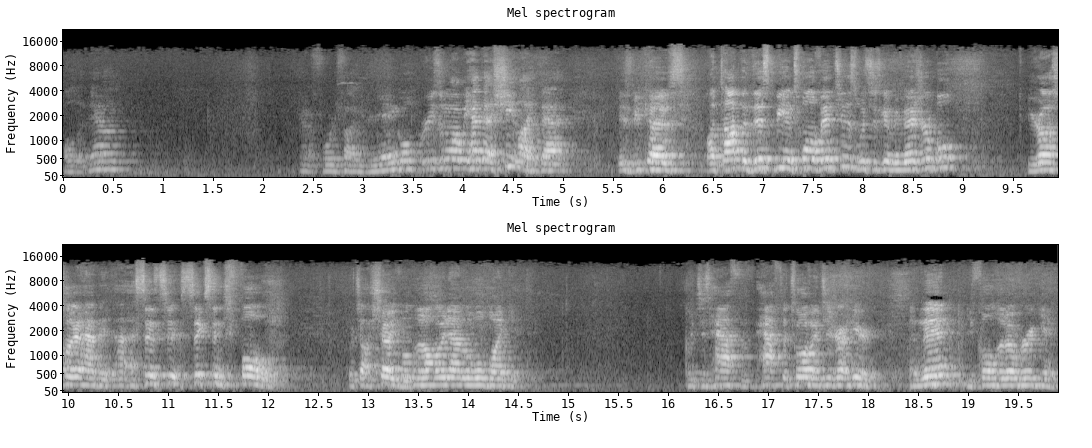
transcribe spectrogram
Hold it down. Got a 45 degree angle. The reason why we had that sheet like that is because on top of this being 12 inches, which is going to be measurable, you're also going to have a, a six, six inch fold, which I'll show you. Fold it all the way down to the wool blanket, which is half, half the 12 inches right here. And then you fold it over again.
